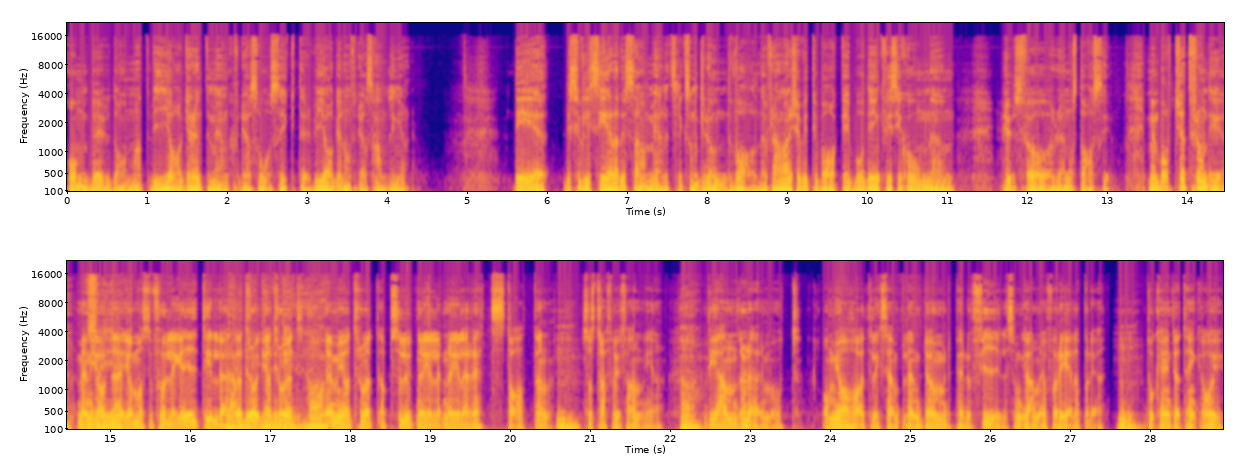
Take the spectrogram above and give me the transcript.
ombud om att vi jagar inte människor för deras åsikter, vi jagar dem för deras handlingar. Det är det civiliserade samhällets liksom grundval. Därför annars är vi tillbaka i både inkvisitionen, husförhören och Stasi. Men bortsett från det. Men jag, är, jag måste få lägga i till det. Jag, tror, jag, tror att, ja. nej, men jag tror att absolut när det gäller, när det gäller rättsstaten mm. så straffar vi förhandlingar. Ja. Vi andra däremot, om jag har till exempel en dömd pedofil som granne och får reda på det, mm. då kan inte jag tänka oj,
